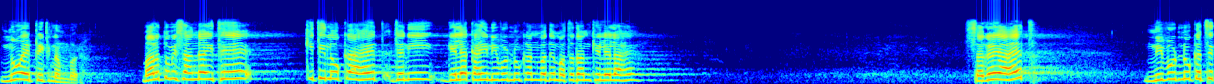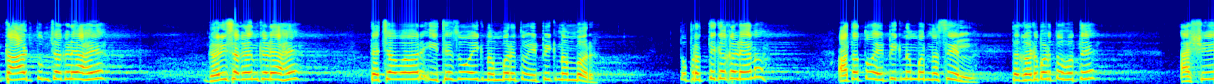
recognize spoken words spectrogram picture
नो एपिक नंबर मला तुम्ही सांगा इथे किती लोक आहेत ज्यांनी गेल्या काही निवडणुकांमध्ये मतदान केलेलं आहे? सगळे आहेत? निवडणुकाचे कार्ड तुमच्याकडे आहे? घरी सगळ्यांकडे आहे? त्याच्यावर इथे जो एक नंबर येतो एपिक नंबर तो प्रत्येकाकडे आहे ना? आता तो एपिक नंबर नसेल तर गडबड तर होते. असे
